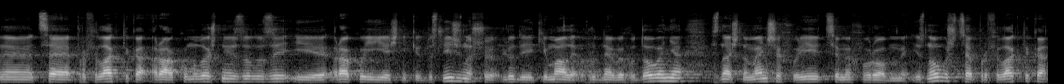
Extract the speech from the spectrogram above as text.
е, це профілактика раку молочної залози і раку яєчників. Досліджено, що люди, які мали грудне вигодовування, значно менше хворіють цими хворобами. І знову ж це профілактика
